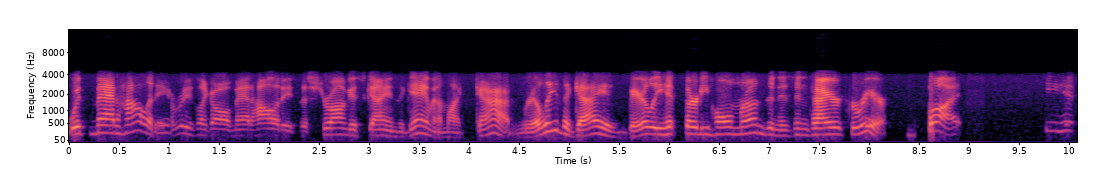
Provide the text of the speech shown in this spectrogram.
with Matt Holliday. Everybody's like, "Oh, Matt Holliday's the strongest guy in the game," and I'm like, "God, really? The guy has barely hit 30 home runs in his entire career, but he hit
